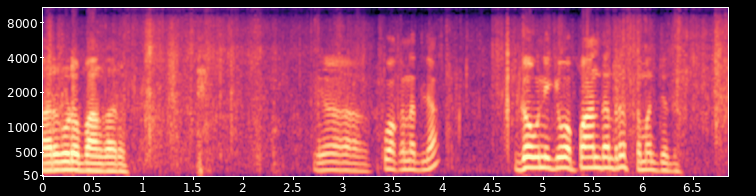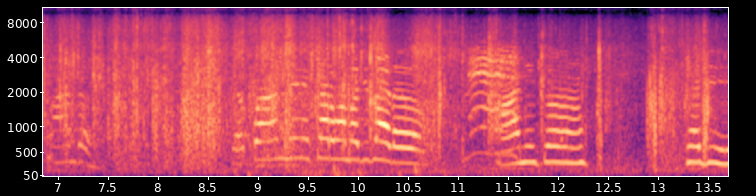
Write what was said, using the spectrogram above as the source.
हरगुड पांगार या कोकणातल्या गवणी किंवा पांदन रस्त म्हणतात. पांढर. त्या पांढरीने करवंदाची झाड. आणि ह्याची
